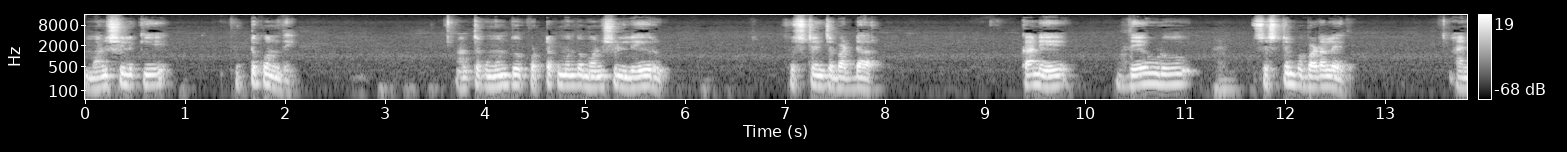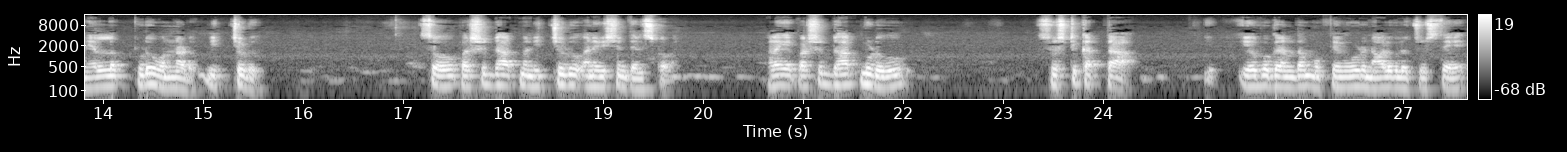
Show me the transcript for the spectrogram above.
మనుషులకి పుట్టుకుంది. అంతకుముందు పుట్టకముందు మనుషులు లేరు. సృష్టించబడ్డారు. కానీ దేవుడు సృష్టింపబడలేదు. ఆయన ఎల్లప్పుడూ ఉన్నాడు నిత్యుడు. సో పరిశుద్ధాత్మ నిత్యుడు అనే విషయం తెలుసుకోవాలి. అలాగే పరిశుద్ధాత్ముడు సృష్టికర్త. యోగు గ్రంథం ముప్పై మూడు నాలుగులో చూస్తే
